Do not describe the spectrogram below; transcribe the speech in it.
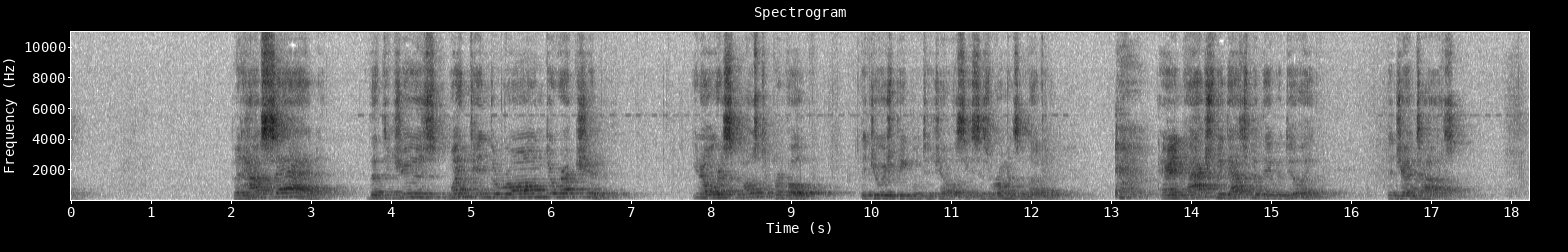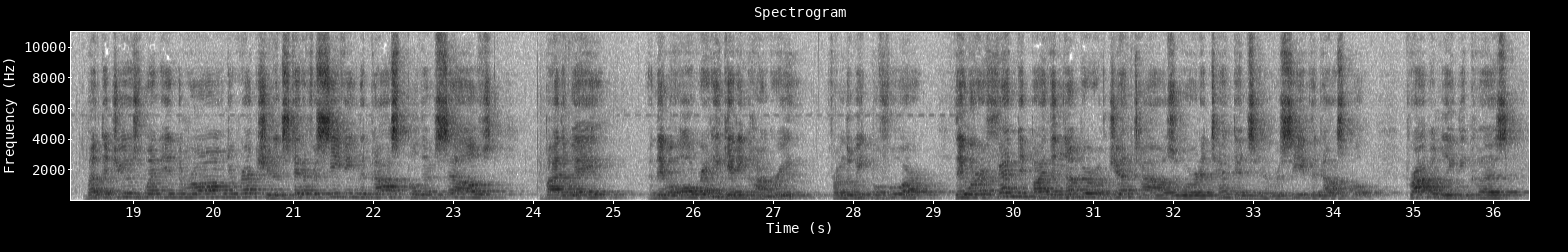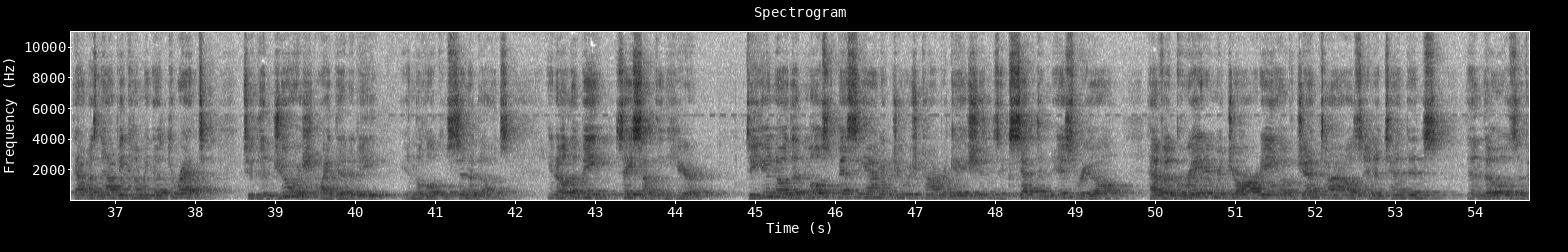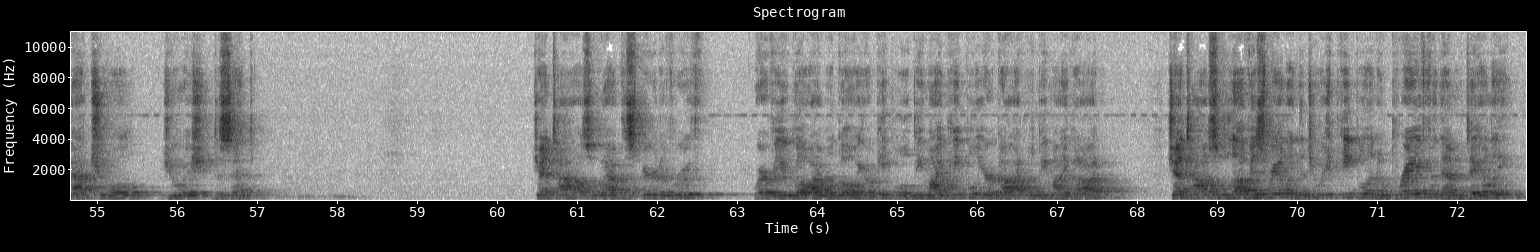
But how sad that the Jews went in the wrong direction. You know, we're supposed to provoke the Jewish people to jealousy, says Romans 11. And actually, that's what they were doing, the Gentiles. But the Jews went in the wrong direction. Instead of receiving the gospel themselves, by the way, and they were already getting hungry from the week before, they were offended by the number of Gentiles who were in attendance and who received the gospel, probably because that was now becoming a threat to the Jewish identity in the local synagogues. You know, let me say something here. Do you know that most Messianic Jewish congregations, except in Israel, have a greater majority of Gentiles in attendance than those of actual Jewish descent? Gentiles who have the spirit of Ruth, wherever you go, I will go. Your people will be my people. Your God will be my God. Gentiles who love Israel and the Jewish people and who pray for them daily.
